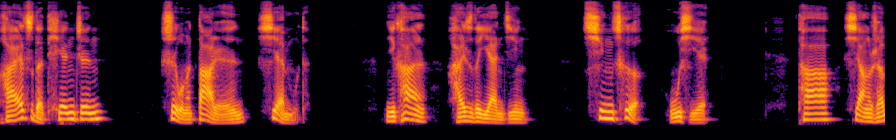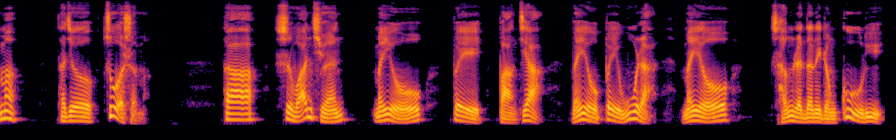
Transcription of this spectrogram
孩子的天真是我们大人羡慕的。你看孩子的眼睛清澈无邪，他想什么他就做什么，他是完全没有被绑架，没有被污染，没有成人的那种顾虑，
